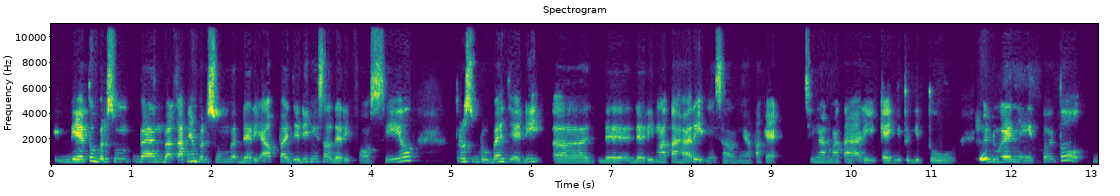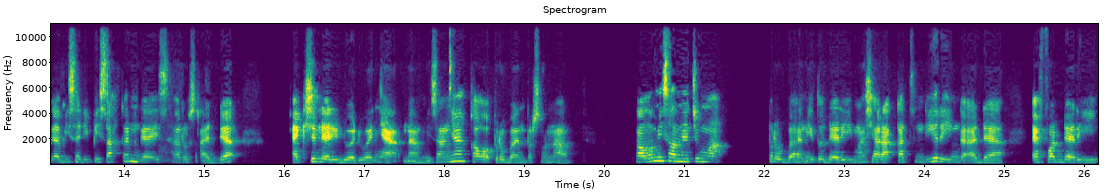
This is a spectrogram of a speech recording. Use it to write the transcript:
dia tuh bersum bahan bakarnya bersumber dari apa? Jadi misal dari fosil terus berubah jadi uh, dari matahari misalnya. Pakai sinar matahari kayak gitu-gitu. Keduanya itu itu nggak bisa dipisahkan guys. Harus ada action dari dua-duanya. Nah misalnya kalau perubahan personal. Kalau misalnya cuma perubahan itu dari masyarakat sendiri nggak ada effort dari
